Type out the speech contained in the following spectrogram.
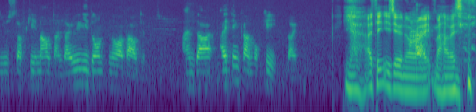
new stuff came out, and I really don't know about it. And uh, I think I'm okay. Like yeah, I think you're doing all right, Mohammed.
